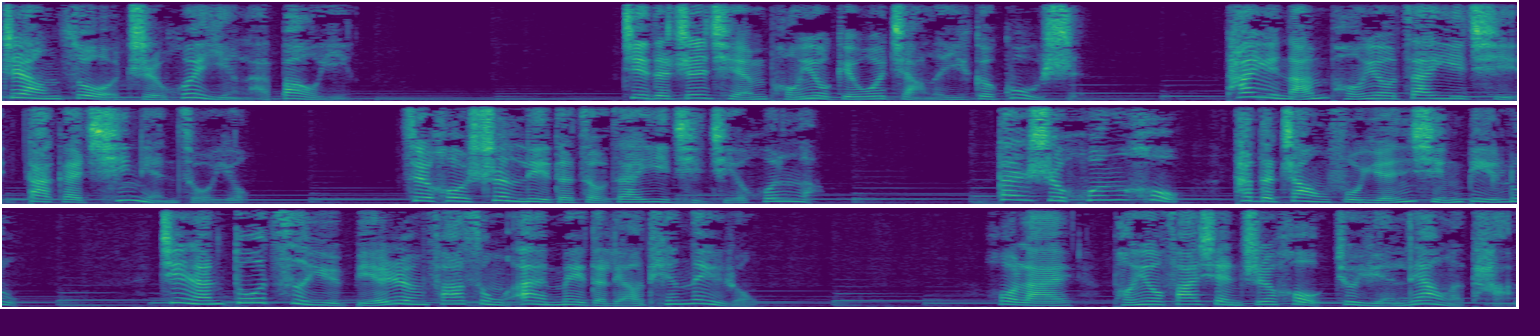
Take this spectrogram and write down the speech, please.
这样做只会引来报应。记得之前朋友给我讲了一个故事，她与男朋友在一起大概七年左右，最后顺利的走在一起结婚了。但是婚后，她的丈夫原形毕露，竟然多次与别人发送暧昧的聊天内容。后来朋友发现之后就原谅了他，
